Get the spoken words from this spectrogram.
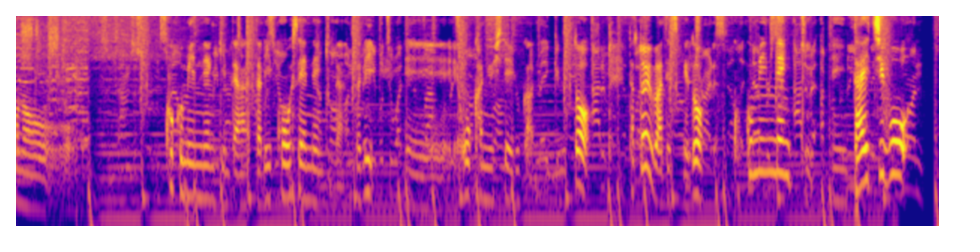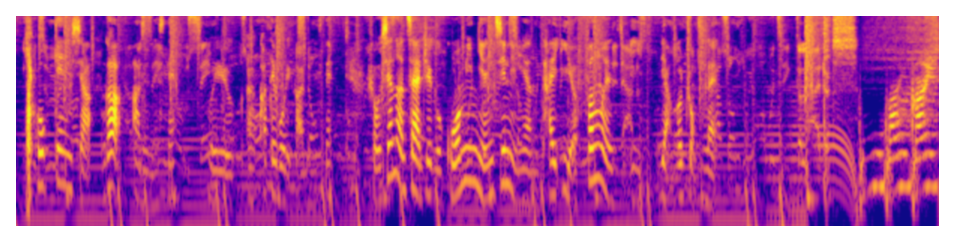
この国民年金であったり厚生年金であったり、えー、を加入しているかというと例えばですけど国民年金、え第一号被保険者があるんですね。こういうカテゴリーがあるんですね。首先呢，在这个国民年金里面，它也分了一两个种类。My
